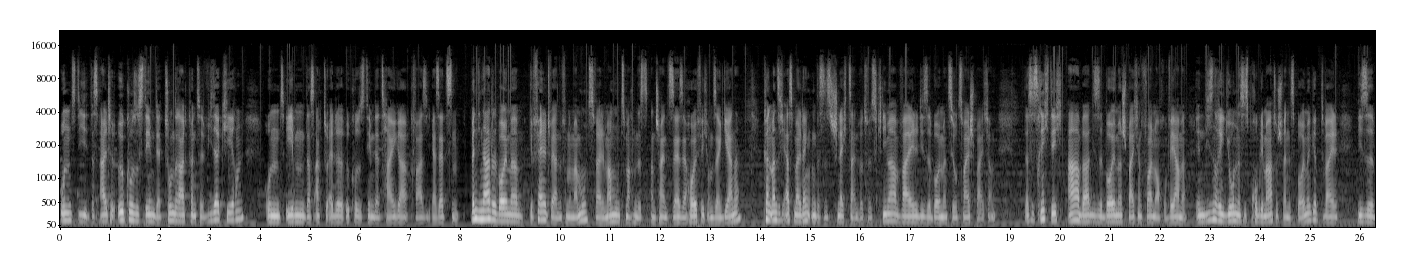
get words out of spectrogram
und die, das alte Ökosystem der Tundra könnte wiederkehren und eben das aktuelle Ökosystem der Taiga quasi ersetzen. Wenn die Nadelbäume gefällt werden von den Mammuts, weil Mammuts machen das anscheinend sehr, sehr häufig und sehr gerne, könnte man sich erstmal denken, dass es schlecht sein wird fürs Klima, weil diese Bäume CO2 speichern. Das ist richtig, aber diese Bäume speichern vor allem auch Wärme. In diesen Regionen ist es problematisch, wenn es Bäume gibt, weil diese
